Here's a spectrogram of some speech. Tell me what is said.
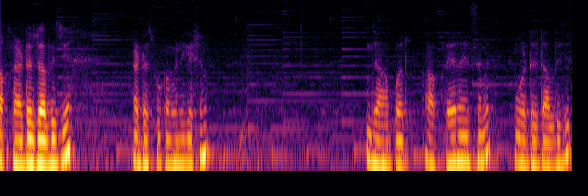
अपना एड्रेस डाल दीजिए। एड्रेस फॉर कम्युनिकेशन जहाँ पर आप रह रहे हैं इस समय, वो एड्रेस डाल दीजिए।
